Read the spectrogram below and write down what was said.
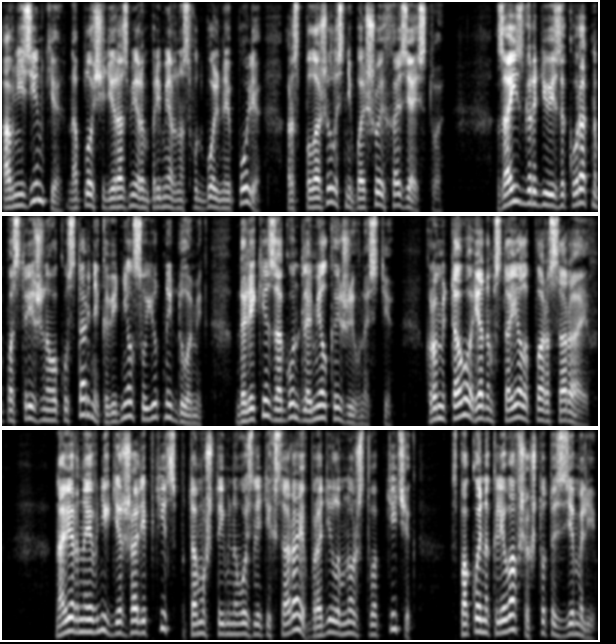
а в низинке, на площади размером примерно с футбольное поле, расположилось небольшое хозяйство. За изгородью из аккуратно постриженного кустарника виднелся уютный домик, вдалеке загон для мелкой живности. Кроме того, рядом стояла пара сараев. Наверное, в них держали птиц, потому что именно возле этих сараев бродило множество птичек – спокойно клевавших что-то с земли.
